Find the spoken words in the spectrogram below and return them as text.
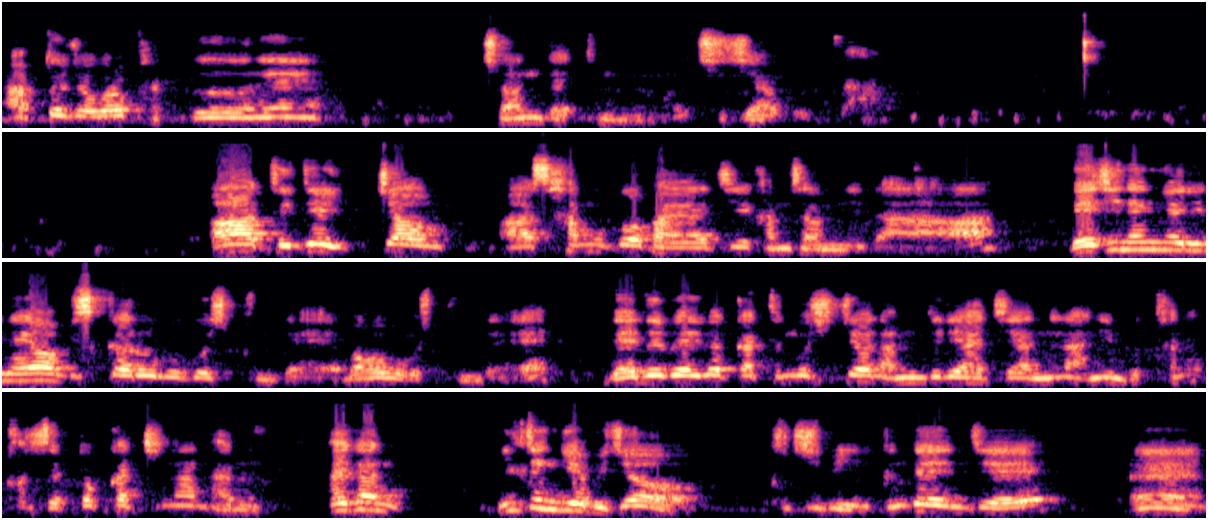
압도적으로 박근혜 전 대통령을 지지하고 있다. 아 드디어 입점 아 사무고 봐야지 감사합니다. 내진행렬이네요. 미숫가루 보고 싶은데 먹어보고 싶은데 레드벨벳 같은 것이죠. 남들이 하지 않는 아니 못하는 컨셉 똑같지만 다른 하여간 1등 기업이죠. 그 집이. 근데 이제 예,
